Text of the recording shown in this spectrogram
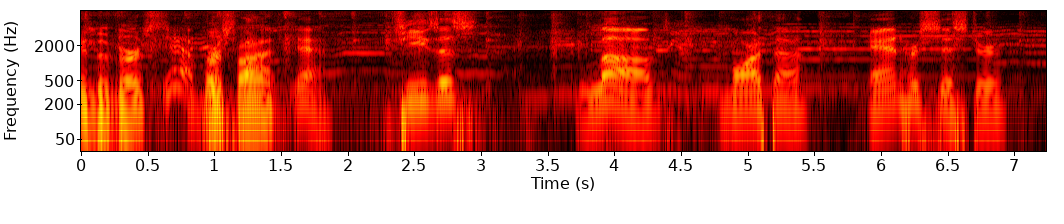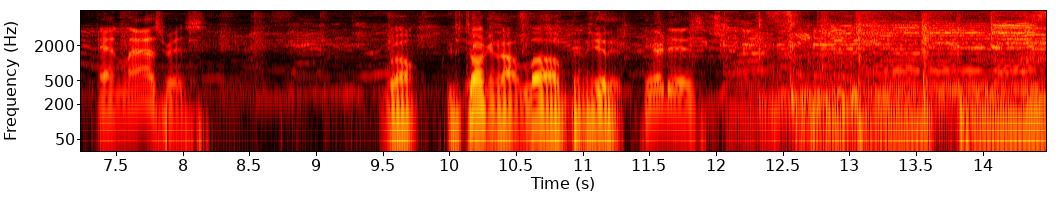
In the verse? Yeah, verse, 5. Yeah. Jesus loved Martha and her sister and Lazarus. Well, if you're talking about love, then hit it. Here it is. Just take a little bit of this,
